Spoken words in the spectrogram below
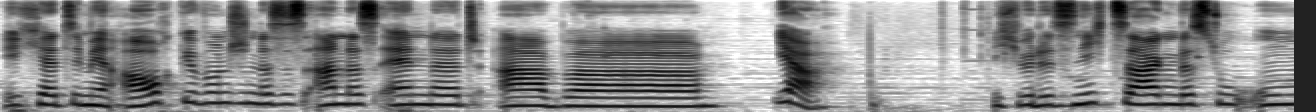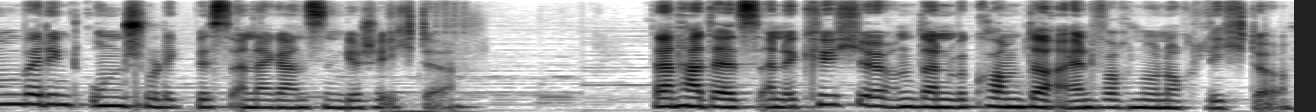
Ich hätte mir auch gewünscht, dass es anders endet, aber ja, ich würde jetzt nicht sagen, dass du unbedingt unschuldig bist an der ganzen Geschichte. Dann hat er jetzt eine Küche und dann bekommt er einfach nur noch Lichter.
